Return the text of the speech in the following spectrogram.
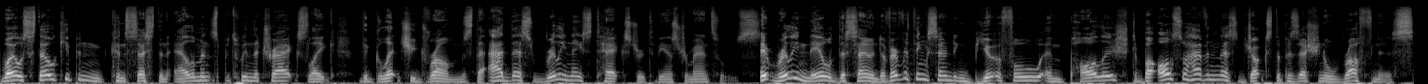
while still keeping consistent elements between the tracks like the glitchy drums that add this really nice texture to the instrumentals. It really nailed the sound of everything sounding beautiful and polished, but also having this juxtapositional roughness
